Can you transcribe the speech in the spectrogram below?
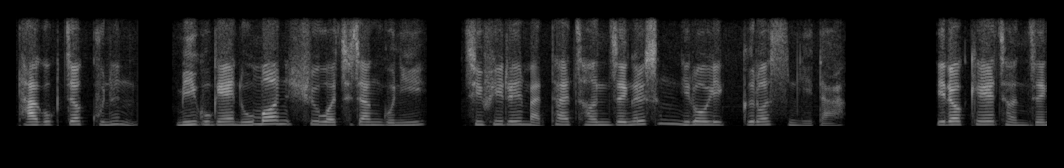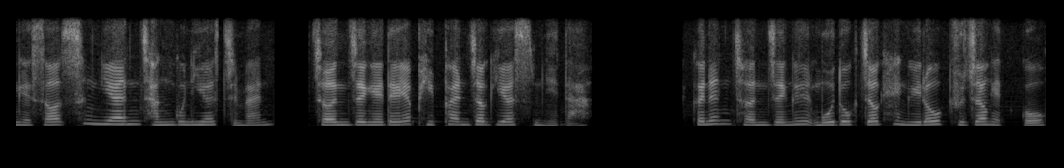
다국적 군은 미국의 노먼 휴워츠 장군이 지휘를 맡아 전쟁을 승리로 이끌었습니다. 이렇게 전쟁에서 승리한 장군이었지만 전쟁에 대해 비판적이었습니다. 그는 전쟁을 모독적 행위로 규정했고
